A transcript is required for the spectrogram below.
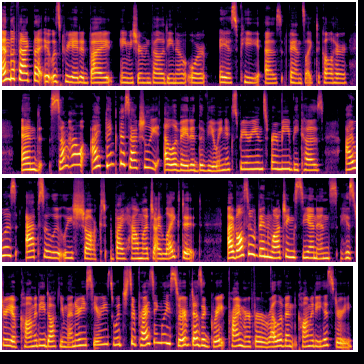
and the fact that it was created by Amy Sherman Palladino, or ASP as fans like to call her. And somehow I think this actually elevated the viewing experience for me because I was absolutely shocked by how much I liked it. I've also been watching CNN's History of Comedy documentary series, which surprisingly served as a great primer for relevant comedy history.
